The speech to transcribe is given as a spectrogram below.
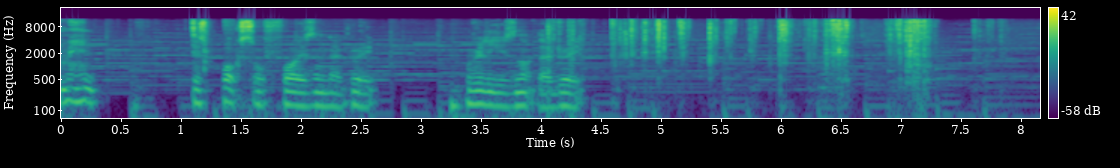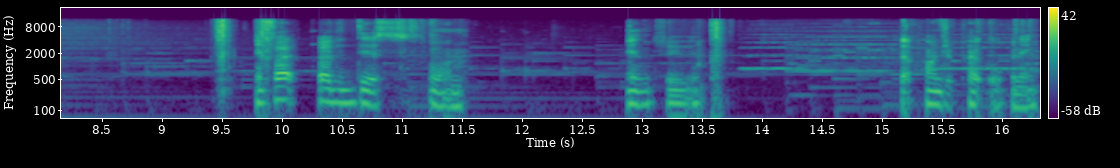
I mean, this box so far isn't that great. Really is not that great. If I added this one into the 100 pack opening,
